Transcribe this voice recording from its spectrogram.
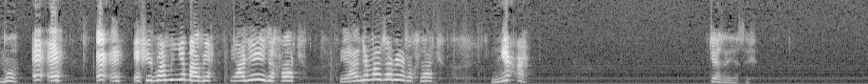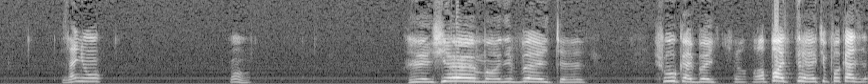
No, e, e, e, e, ja się z wami nie bawię. Ja nie idę chlać. Ja nie mam zamiaru chlać. Nie. Gdzie ty jesteś? Zaniu. O. Hej, siema, nie wejdziesz. Szukaj wejścia. A patrz, ja ci pokażę.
